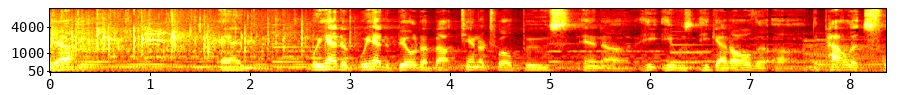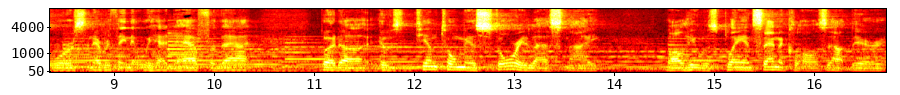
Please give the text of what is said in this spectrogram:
yeah. And we had to we had to build about 10 or 12 booths and uh, he, he was he got all the uh, the pallets for us and everything that we had to have for that. But uh, it was tim told me a story last night while he was playing santa claus out there.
